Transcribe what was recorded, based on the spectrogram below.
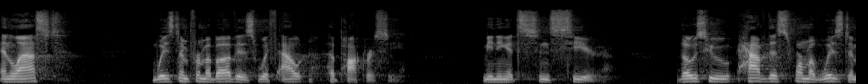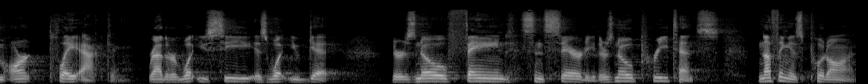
And last, wisdom from above is without hypocrisy, meaning it's sincere. Those who have this form of wisdom aren't play acting. Rather, what you see is what you get. There's no feigned sincerity, there's no pretense, nothing is put on.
